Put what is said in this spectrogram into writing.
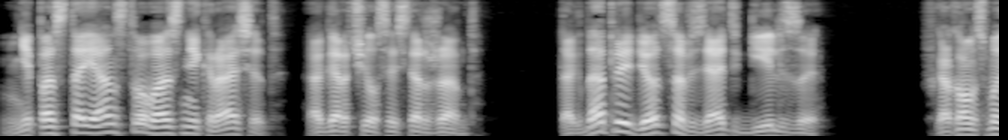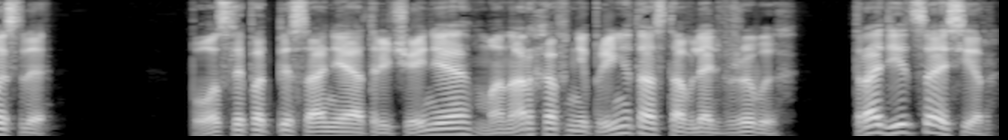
«Непостоянство вас не красит», — огорчился сержант. «Тогда придется взять гильзы». «В каком смысле?» После подписания отречения монархов не принято оставлять в живых. Традиция, сир.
